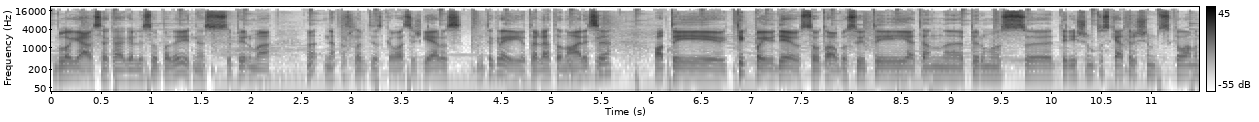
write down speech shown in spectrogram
blogiausia, ką gali savo padaryti, nes visų pirma, nu, nepaslaptis kavos išgerus, nu, tikrai į tualetą norisi, o tai tik pajudėjus autobusui, tai jie ten e, pirmus e, 300-400 km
